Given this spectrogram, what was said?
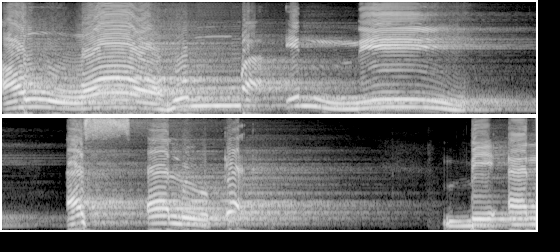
আল্লাহুম্মা ইন্নী أسألك بأن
